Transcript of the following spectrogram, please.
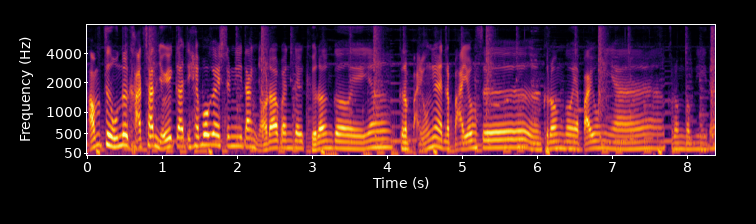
아무튼 오늘 가차는 여기까지 해보겠습니다 여러분들. 그런 거예요. 그럼 빠용이야 얘들아 빠용스. 응, 그런 거야 빠용이야. 그런 겁니다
